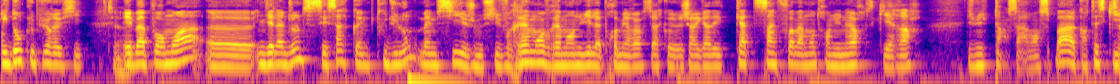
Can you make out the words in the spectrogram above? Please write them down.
et donc le plus réussi. Et bah pour moi, euh, Indiana Jones, c'est ça quand même tout du long, même si je me suis vraiment vraiment ennuyé la première heure. C'est-à-dire que j'ai regardé 4-5 fois ma montre en une heure, ce qui est rare. Et je me dis, putain, ça avance pas. Quand est-ce qu'il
